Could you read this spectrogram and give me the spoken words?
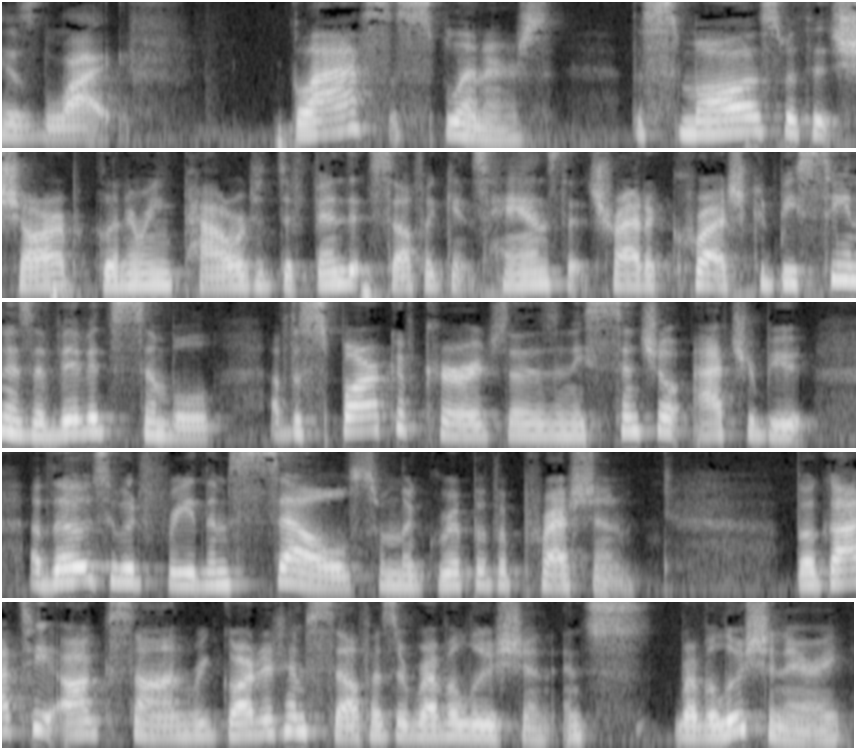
his life. Glass splinters the smallest, with its sharp, glittering power to defend itself against hands that try to crush, could be seen as a vivid symbol of the spark of courage that is an essential attribute of those who would free themselves from the grip of oppression. Bogyoke Aung San regarded himself as a revolution and revolutionary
